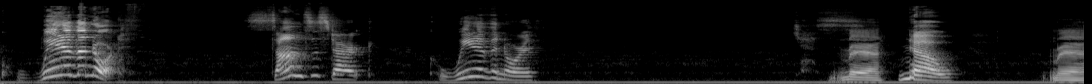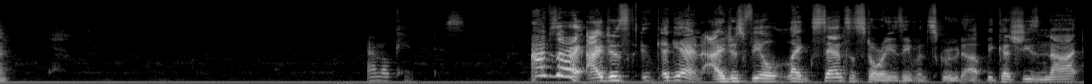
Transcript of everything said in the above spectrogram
Queen of the North. Sansa Stark, Queen of the North. Yes. meh No. meh I'm okay with this. I'm sorry. I just again, I just feel like Sansa's story is even screwed up because she's not.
